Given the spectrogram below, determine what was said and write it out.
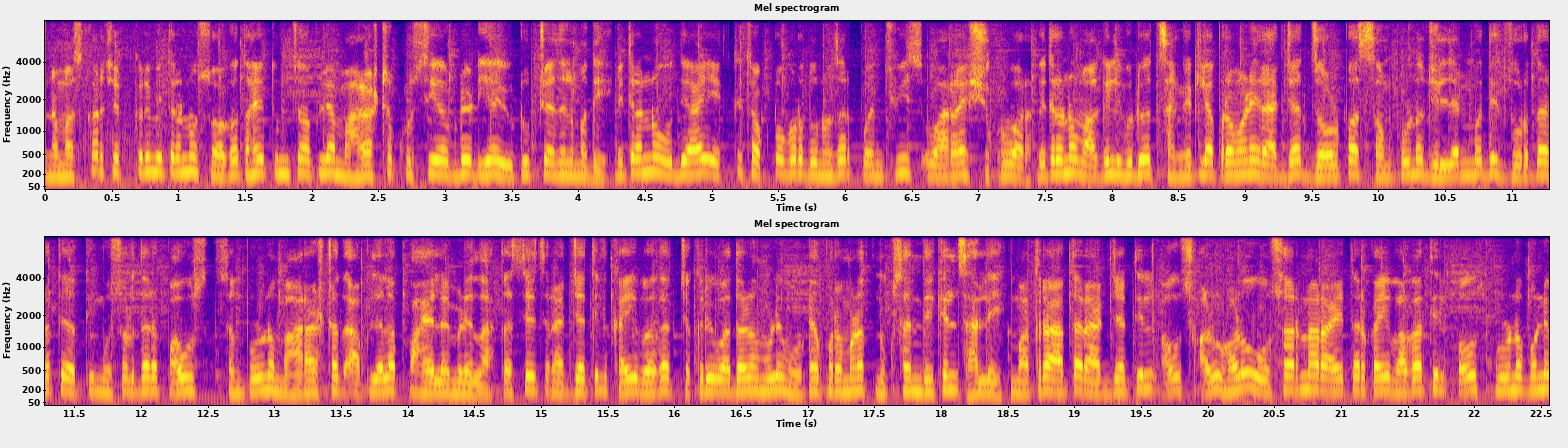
नमस्कार शेतकरी मित्रांनो स्वागत आहे तुमचं आपल्या महाराष्ट्र कृषी अपडेट या युट्यूब चॅनलमध्ये मित्रांनो उद्या आहे एकतीस ऑक्टोबर दोन हजार पंचवीस वार आहे शुक्रवार. मित्रांनो मागील व्हिडिओत सांगितल्याप्रमाणे राज्यात जवळपास संपूर्ण जिल्ह्यांमध्ये जोरदार ते अतिमुसळधार पाऊस संपूर्ण महाराष्ट्रात आपल्याला पाहायला मिळाला. तसेच राज्यातील काही भागात चक्रीवादळामुळे मोठ्या प्रमाणात नुकसान देखील झाले. मात्र आता राज्यातील पाऊस हळूहळू ओसरणार आहे तर काही भागातील पाऊस पूर्णपणे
